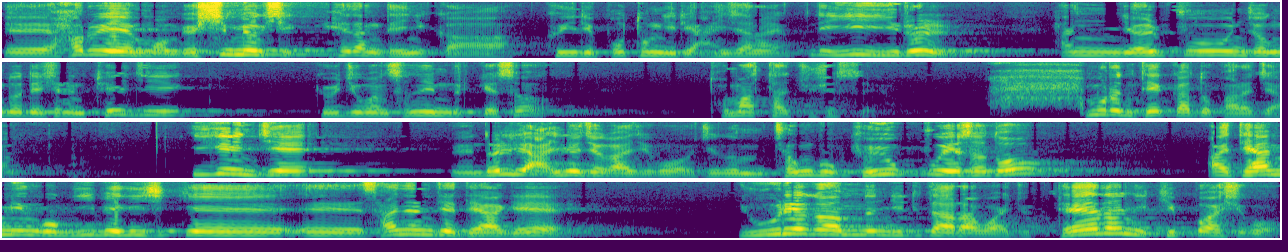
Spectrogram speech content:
에, 하루에 뭐 몇십 명씩 해당되니까 그 일이 보통 일이 아니잖아요. 근데 이 일을 한 열 분 정도 되시는 퇴직 교직원 선생님들께서 도맡아 주셨어요. 아무런 대가도 바라지 않고. 이게 이제 널리 알려져 가지고 지금 전국 교육부에서도 아, 대한민국 220개 4년제 대학에 유례가 없는 일이다라고 아주 대단히 기뻐하시고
